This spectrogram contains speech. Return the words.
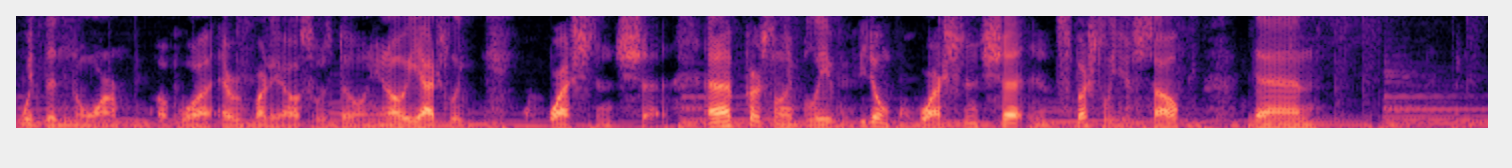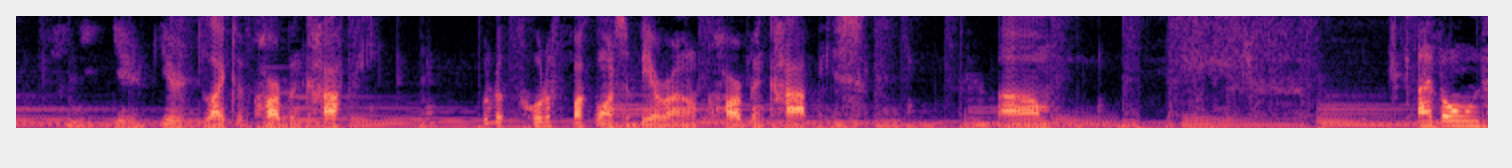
with the norm of what everybody else was doing. You know he actually questioned shit. And i personally believe if you don't question shit especially yourself then you're, you're like a carbon copy. Who the, who the fuck wants to be around carbon copies? Um I've owned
